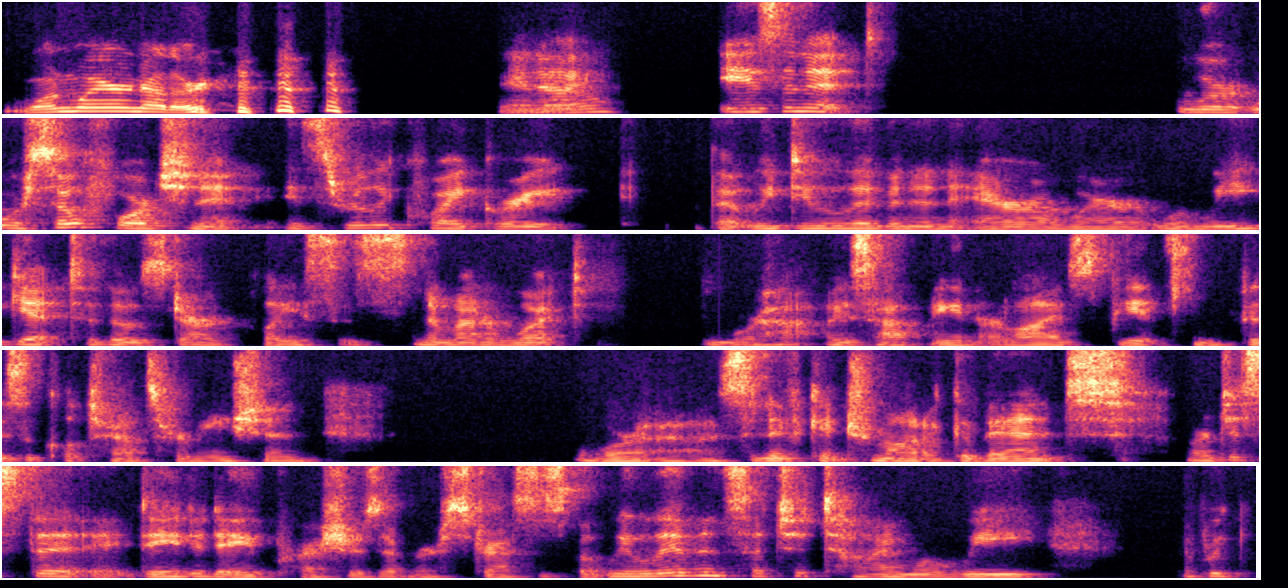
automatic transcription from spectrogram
one way or another. you, you know? know, isn't it? We're we're so fortunate. It's really quite great that we do live in an era where when we get to those dark places, no matter what is happening in our lives, be it some physical transformation, or a significant traumatic event or just the day-to-day pressures of our stresses. But we live in such a time where we if we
